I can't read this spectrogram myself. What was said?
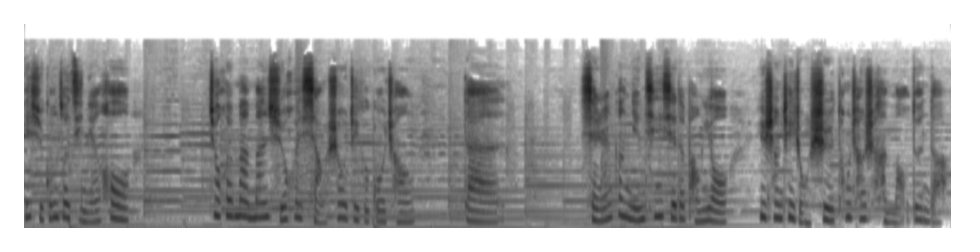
也许工作几年后，就会慢慢学会享受这个过程，但显然更年轻些的朋友。遇上这种事，通常是很矛盾的。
